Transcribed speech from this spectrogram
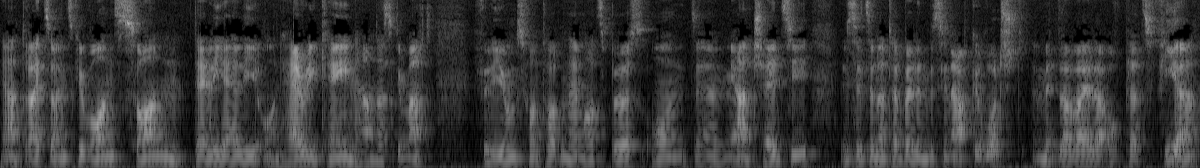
Ja, 3 zu 1 gewonnen. Son, Deli Alli und Harry Kane haben das gemacht für die Jungs von Tottenham Hotspurs. Und ähm, ja, Chelsea ist jetzt in der Tabelle ein bisschen abgerutscht. Mittlerweile auf Platz 4.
